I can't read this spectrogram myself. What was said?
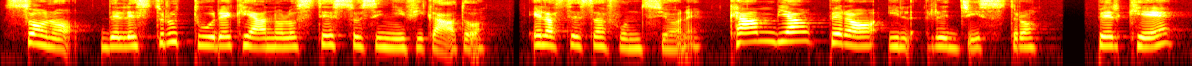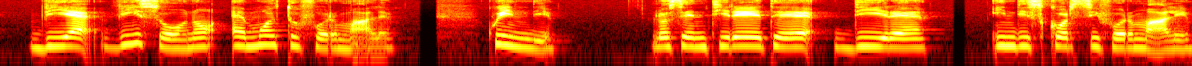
sono delle strutture che hanno lo stesso significato e la stessa funzione. Cambia però il registro perché vi è, vi sono è molto formale. Quindi lo sentirete dire in discorsi formali.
